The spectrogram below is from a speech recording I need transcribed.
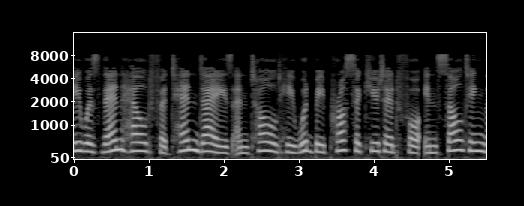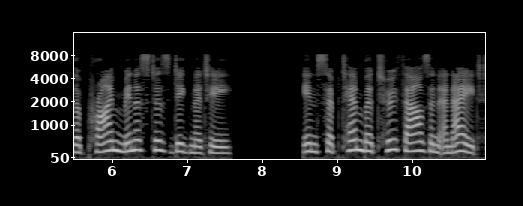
He was then held for 10 days and told he would be prosecuted for insulting the Prime Minister's dignity. In September 2008,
